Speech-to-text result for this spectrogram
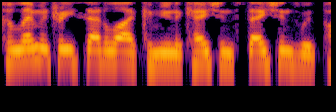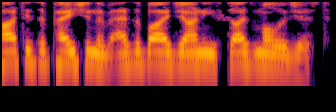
telemetry satellite communication stations with participation of Azerbaijani seismologist.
